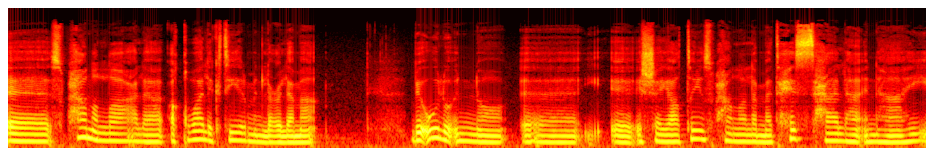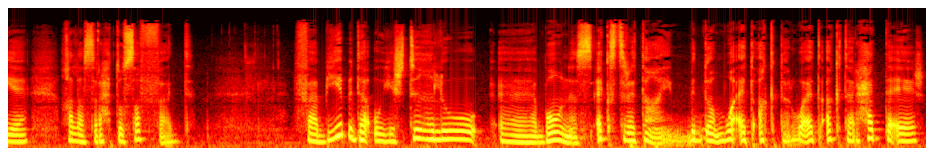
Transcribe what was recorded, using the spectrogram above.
آه سبحان الله على أقوال كثير من العلماء بيقولوا إنه آه الشياطين سبحان الله لما تحس حالها إنها هي خلص رح تصفد فبيبدأوا يشتغلوا آه bonus extra time بدهم وقت أكثر وقت أكثر حتى إيش؟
